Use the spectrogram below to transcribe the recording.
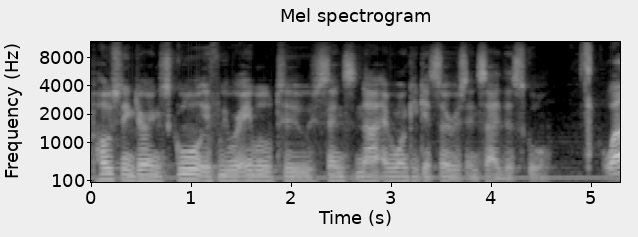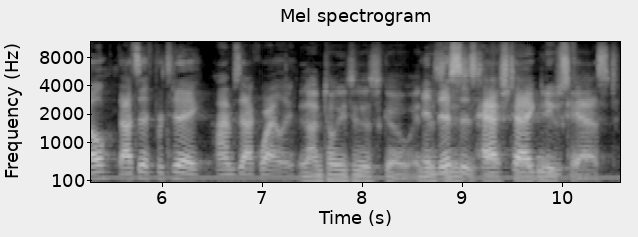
posting during school if we were able to, since not everyone could get service inside this school. Well, that's it for today. I'm Zach Wiley. And I'm Tony Tedisco. And, this, is hashtag Newscast.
